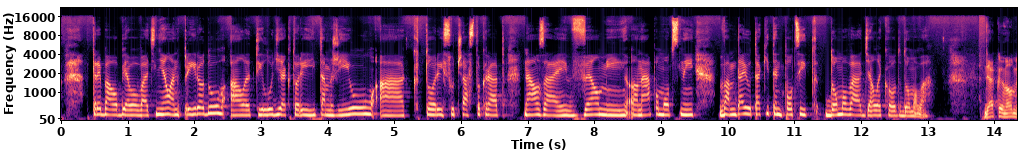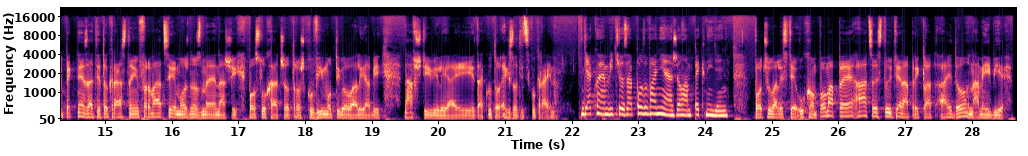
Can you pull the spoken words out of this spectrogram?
Treba objavovať nielen prírodu, ale tí ľudia, ktorí tam žijú a ktorí sú častokrát naozaj veľmi e, nápomocní, vám dajú taký ten pocit domova ďaleko od domova. Ďakujem veľmi pekne za tieto krásne informácie. Možno sme našich poslucháčov trošku vymotivovali, aby navštívili aj takúto exotickú krajinu. Ďakujem Víťo za pozvanie a želám pekný deň. Počúvali ste Uchom po mape a cestujte napríklad aj do Namíbie.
